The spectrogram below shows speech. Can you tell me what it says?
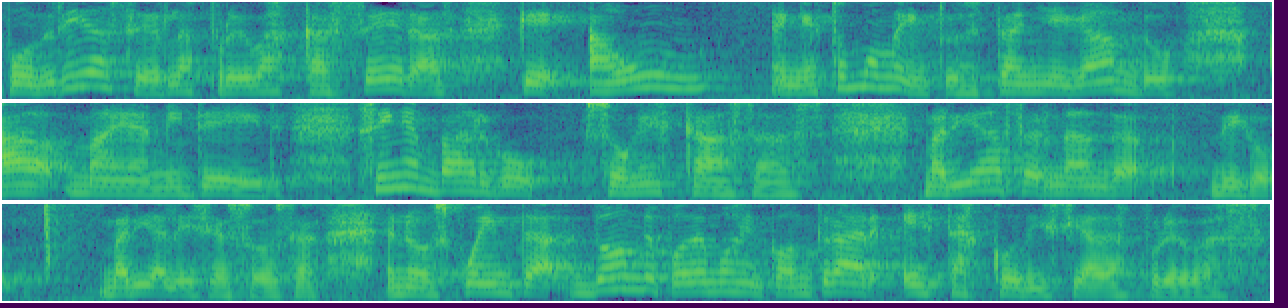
podría ser las pruebas caseras que aún en estos momentos están llegando a Miami-Dade. Sin embargo, son escasas. María Fernanda, digo, María Alesia Sosa, nos cuenta dónde podemos encontrar estas codiciadas pruebas.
